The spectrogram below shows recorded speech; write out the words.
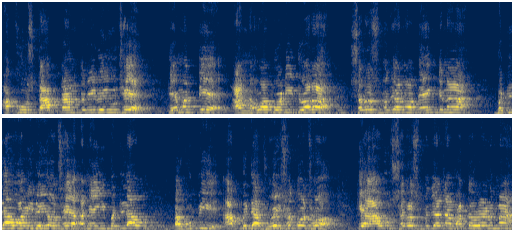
આખું સ્ટાફ કામ કરી રહ્યું છે. તેમજ તે આ નવા બોડી દ્વારા સરસ મજાનો બેંકના બદલાવ આવી રહ્યો છે અને એ બદલાવ રૂપી આપ બધા જોઈ શકો છો કે આવું સરસ મજાના વાતાવરણમાં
